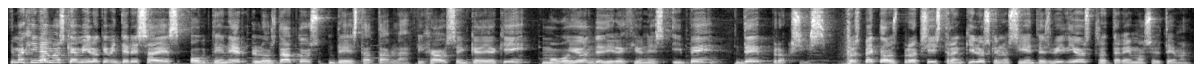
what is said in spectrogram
Imaginemos que a mí lo que me interesa es obtener los datos de esta tabla. Fijaos en que hay aquí mogollón de direcciones IP de proxies. Respecto a los proxies, tranquilos que en los siguientes vídeos trataremos el tema.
